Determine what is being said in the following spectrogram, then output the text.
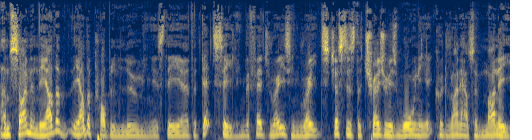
Um, Simon, the other the other problem looming is the uh, the debt ceiling. The Fed's raising rates just as the Treasury is warning it could run out of money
